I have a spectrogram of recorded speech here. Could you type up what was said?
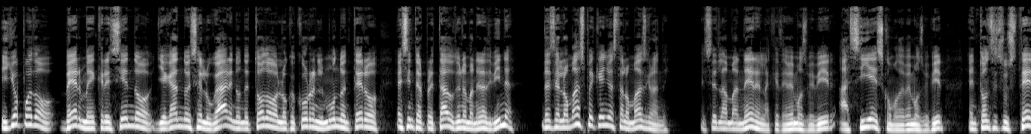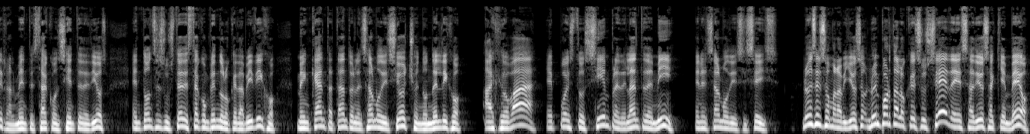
y yo puedo verme creciendo, llegando a ese lugar en donde todo lo que ocurre en el mundo entero es interpretado de una manera divina, desde lo más pequeño hasta lo más grande. Esa es la manera en la que debemos vivir, así es como debemos vivir. Entonces usted realmente está consciente de Dios. Entonces usted está cumpliendo lo que David dijo. Me encanta tanto en el Salmo 18, en donde él dijo, a Jehová he puesto siempre delante de mí, en el Salmo 16. ¿No es eso maravilloso? No importa lo que sucede, es a Dios a quien veo.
